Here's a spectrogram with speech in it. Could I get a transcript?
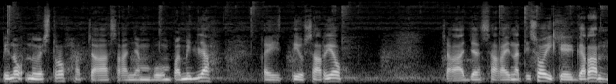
Pino Nuestro at saka sa kanyang buong pamilya kay Tio Sario. Tsaka dyan sa kay Natisoy kay Garan.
